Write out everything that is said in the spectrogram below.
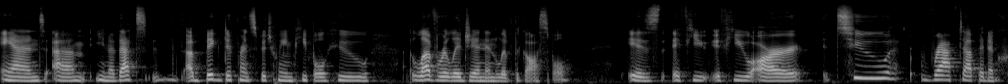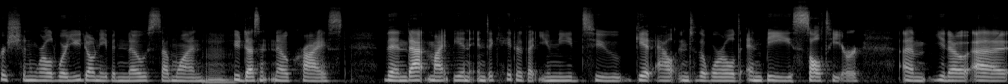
And um, you know that's a big difference between people who love religion and live the gospel. Is if you if you are too wrapped up in a Christian world where you don't even know someone who doesn't know Christ, then that might be an indicator that you need to get out into the world and be saltier. Um, you know, uh,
